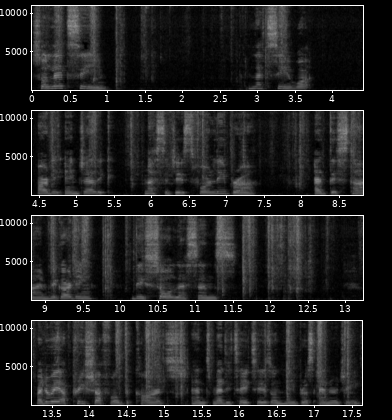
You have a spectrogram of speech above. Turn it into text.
So let's see. Let's see what are the angelic messages for Libra at this time regarding these soul lessons. By the way, I pre-shuffled the cards and meditated on Libra's energy.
